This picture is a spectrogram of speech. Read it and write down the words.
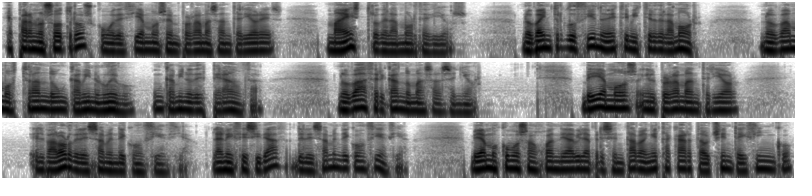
es para nosotros, como decíamos en programas anteriores, maestro del amor de Dios. Nos va introduciendo en este misterio del amor, nos va mostrando un camino nuevo, un camino de esperanza, nos va acercando más al Señor. Veíamos en el programa anterior el valor del examen de conciencia, la necesidad del examen de conciencia. Veamos cómo San Juan de Ávila presentaba en esta carta 85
